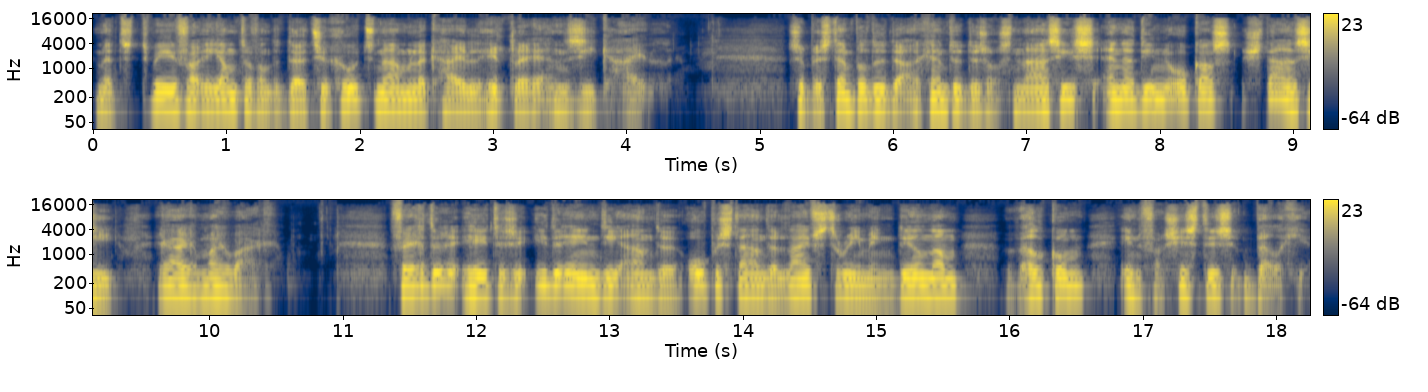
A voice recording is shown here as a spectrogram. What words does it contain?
met twee varianten van de Duitse groet, namelijk Heil Hitler en Sieg Heil. Ze bestempelden de agenten dus als nazi's en nadien ook als Stasi, raar maar waar. Verder heten ze iedereen die aan de openstaande livestreaming deelnam welkom in fascistisch België.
